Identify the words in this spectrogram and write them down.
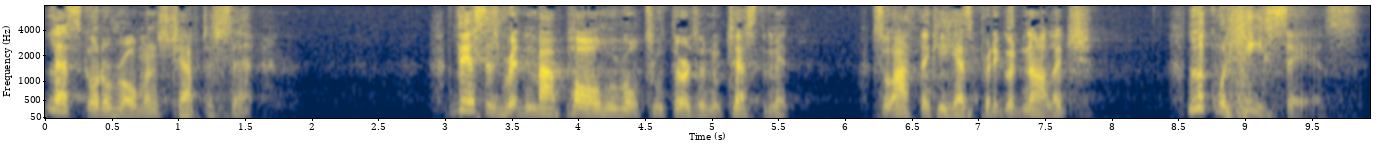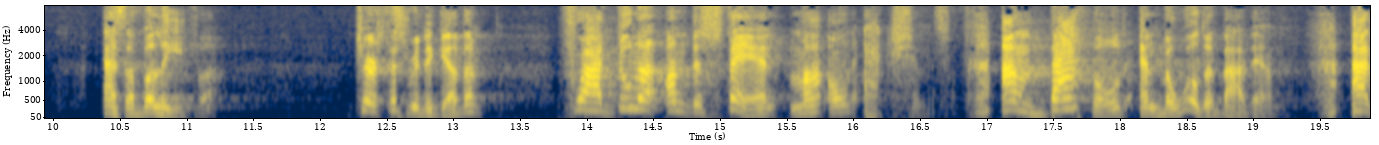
Let's go to Romans chapter 7. This is written by Paul, who wrote two thirds of the New Testament, so I think he has pretty good knowledge. Look what he says as a believer. Church, let's read together. For I do not understand my own actions. I'm baffled and bewildered by them. I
